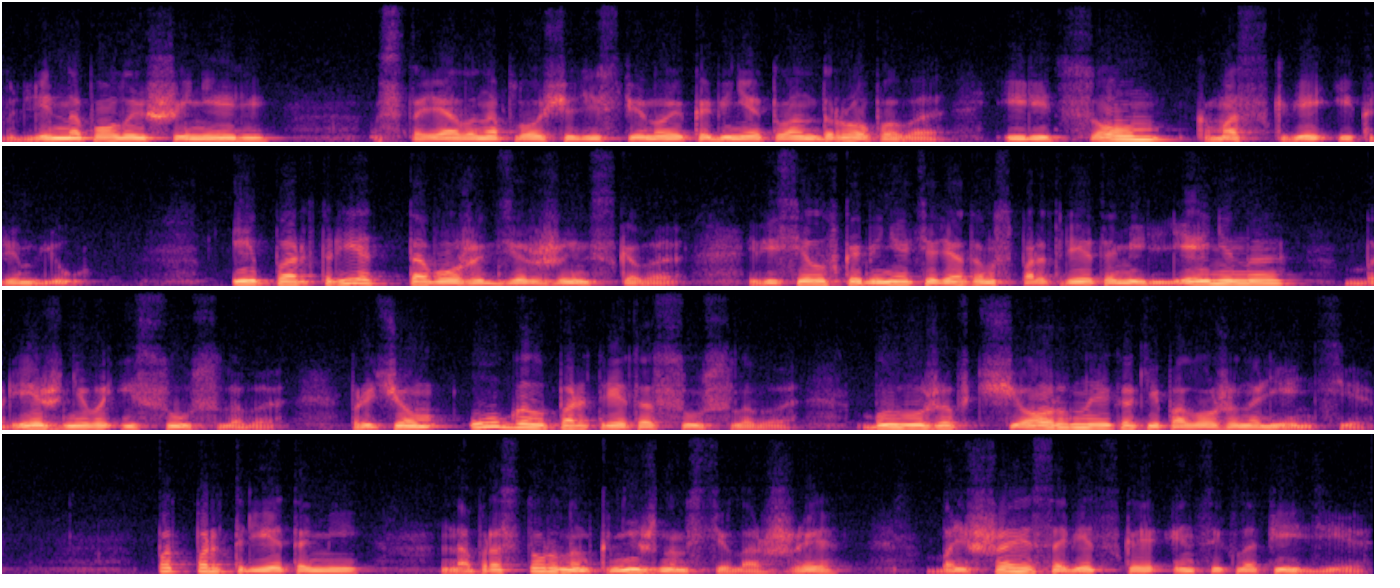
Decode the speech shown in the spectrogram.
в длиннополой шинели стояла на площади спиной к кабинету Андропова и лицом к Москве и Кремлю. И портрет того же Дзержинского висел в кабинете рядом с портретами Ленина, Брежнева и Суслова, причем угол портрета Суслова был уже в черной, как и положено, ленте. Под портретами на просторном книжном стеллаже большая советская энциклопедия,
